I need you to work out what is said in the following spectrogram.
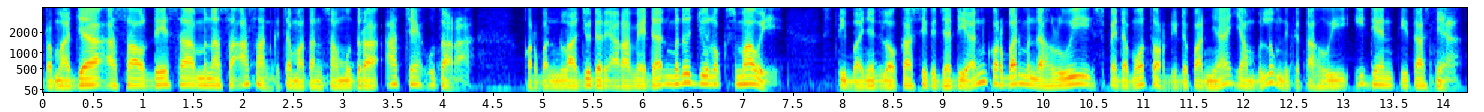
remaja asal desa Menasa Asan, Kecamatan Samudra, Aceh Utara. Korban melaju dari arah Medan menuju Lok Semawi. Setibanya di lokasi kejadian, korban mendahului sepeda motor di depannya yang belum diketahui identitasnya.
